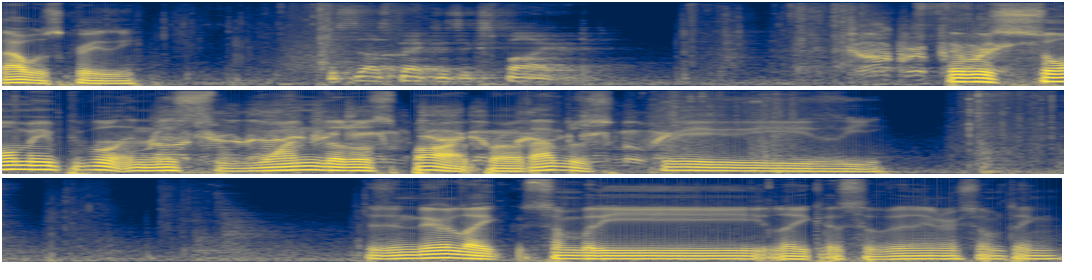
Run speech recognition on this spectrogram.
That was crazy. The suspect is expired. There were so many people in this one little spot, bro. That was crazy. Isn't there like somebody, like a civilian or something?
